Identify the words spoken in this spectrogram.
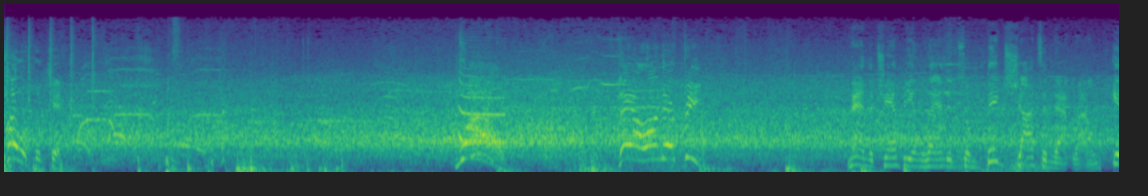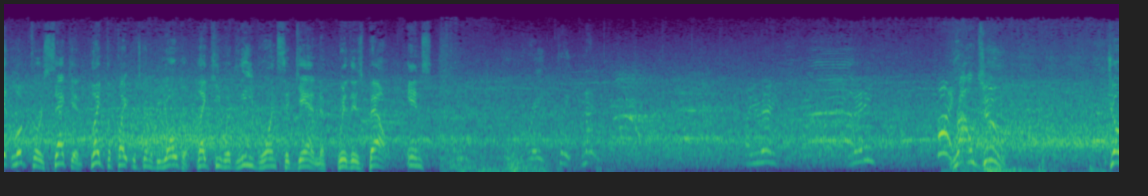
Powerful kick. Champion landed some big shots in that round. It looked for a second like the fight was going to be over, like he would leave once again with his belt. In Great, great night. Are you ready? Ready? round two. Joe,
